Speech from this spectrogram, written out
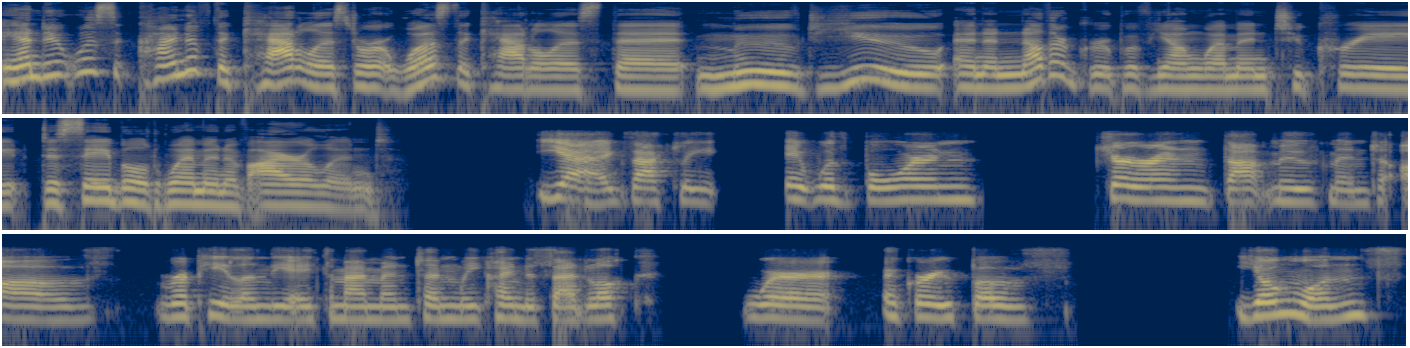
And it was kind of the catalyst, or it was the catalyst that moved you and another group of young women to create Disabled Women of Ireland. Yeah, exactly. It was born during that movement of repealing the Eighth Amendment. And we kind of said, look, we're a group of young ones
